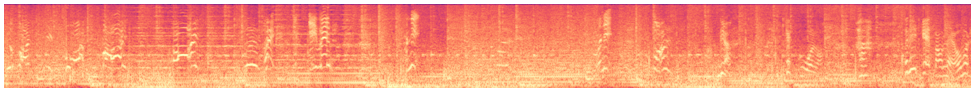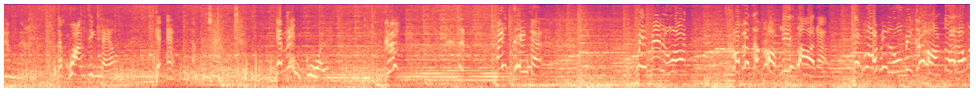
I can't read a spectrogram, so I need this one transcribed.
พี่มานี่พี่ขวัญพี่กลัวปล่อยปล่อยเฮ้ยอีวินมานี่มานี่ก่อนเดี๋ยวแกกลัวเหรอฮะแล้วนี่แกตอนแหลวมาทำงาน แต่ความจริงแล้ว แกแอบไปจับผู้ชายของฉันแกไม่เห็นกลัวเลยฮะไม่จริงอะมินไม่รู้ว่าเขาเป็นเจ้าของรีสอร์ทอะแต่พอมินรู้มินก็ถอนตัวแล้วไง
